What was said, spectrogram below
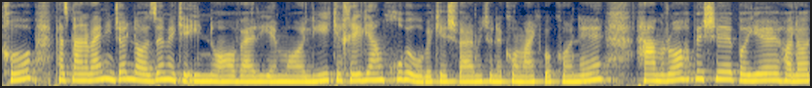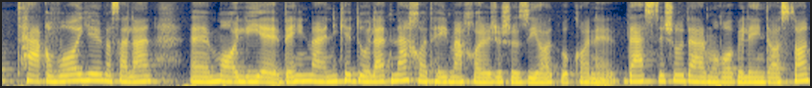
خب پس بنابراین اینجا لازمه که این نوآوری مالی که خیلی هم خوبه و به کشور می‌تونه کمک بکنه همراه بشه با یه حالا تقوای مثلا مالیه به این معنی که دولت نخواد هی مخارجش رو زیاد بکنه. دستش رو در مقابل این داستان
